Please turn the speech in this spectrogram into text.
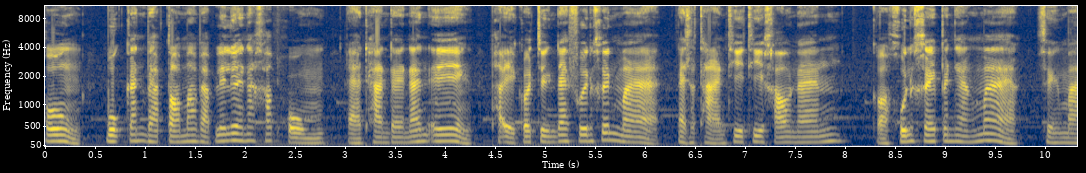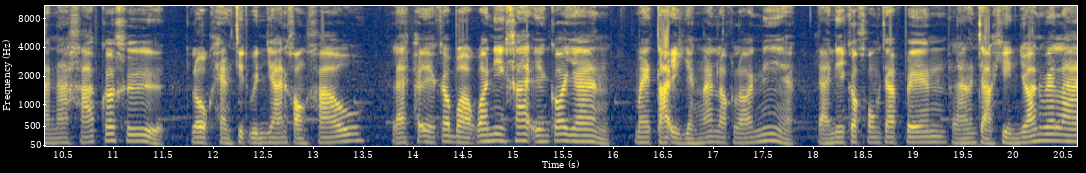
คงบุกกันแบบต่อมาแบบเรื่อยๆนะครับผมและทันใดนั้นเอง พระเอกก็จึงได้ฟื้นขึ้นมา ในสถานที่ที่เขานั้น ก็คุ้นเคยเป็นอย่างมาก ซึ่งมานะครับก็คือ โลกแห่งจิตวิญญาณของเขา และพระเอกก็บอกว่านี่ข้าเองก็ยัง ไม่ตายอีกอย่างนั้นหรอกล้อเนี่ยและนี่ก็คงจะเป็นพลังจากหินย้อนเวลา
